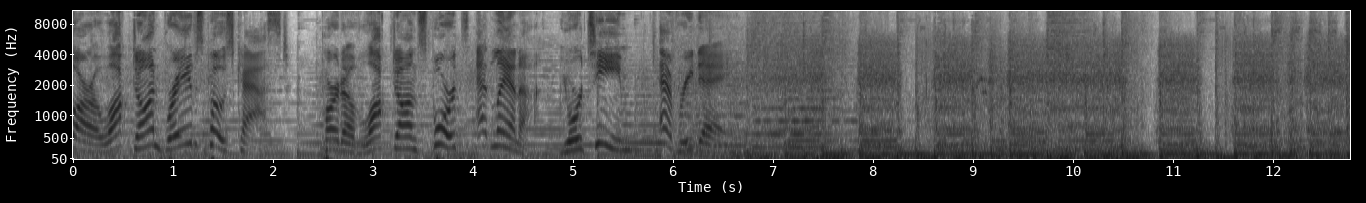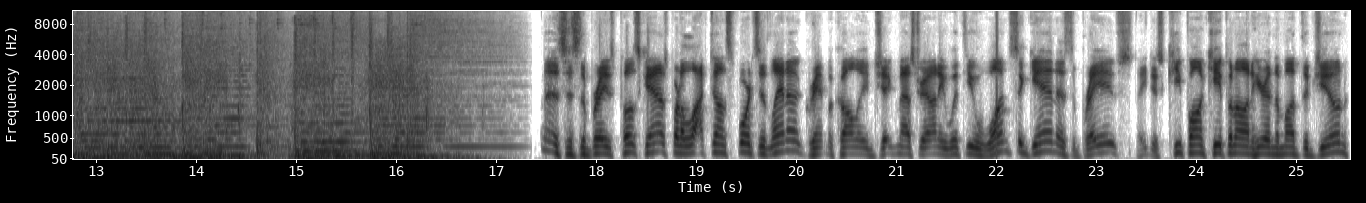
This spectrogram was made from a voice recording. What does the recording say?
are a Locked On Braves postcast, part of Locked On Sports Atlanta, your team every day. This is the Braves postcast, part of Locked On Sports Atlanta. Grant McAuley, Jake Mastroianni with you once again as the Braves, they just keep on keeping on here in the month of June.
